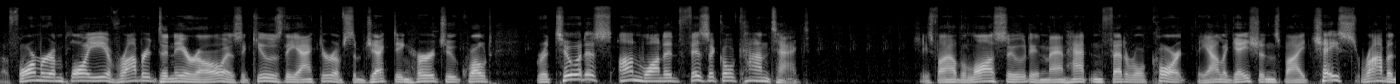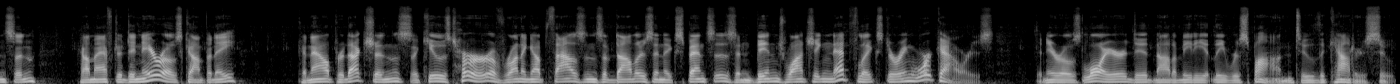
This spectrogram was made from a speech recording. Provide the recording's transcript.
A former employee of Robert De Niro has accused the actor of subjecting her to, quote, gratuitous, unwanted physical contact. She's filed a lawsuit in Manhattan federal court. The allegations by Chase Robinson come after De Niro's company, Canal Productions, accused her of running up thousands of dollars in expenses and binge watching Netflix during work hours. De Niro's lawyer did not immediately respond to the countersuit.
